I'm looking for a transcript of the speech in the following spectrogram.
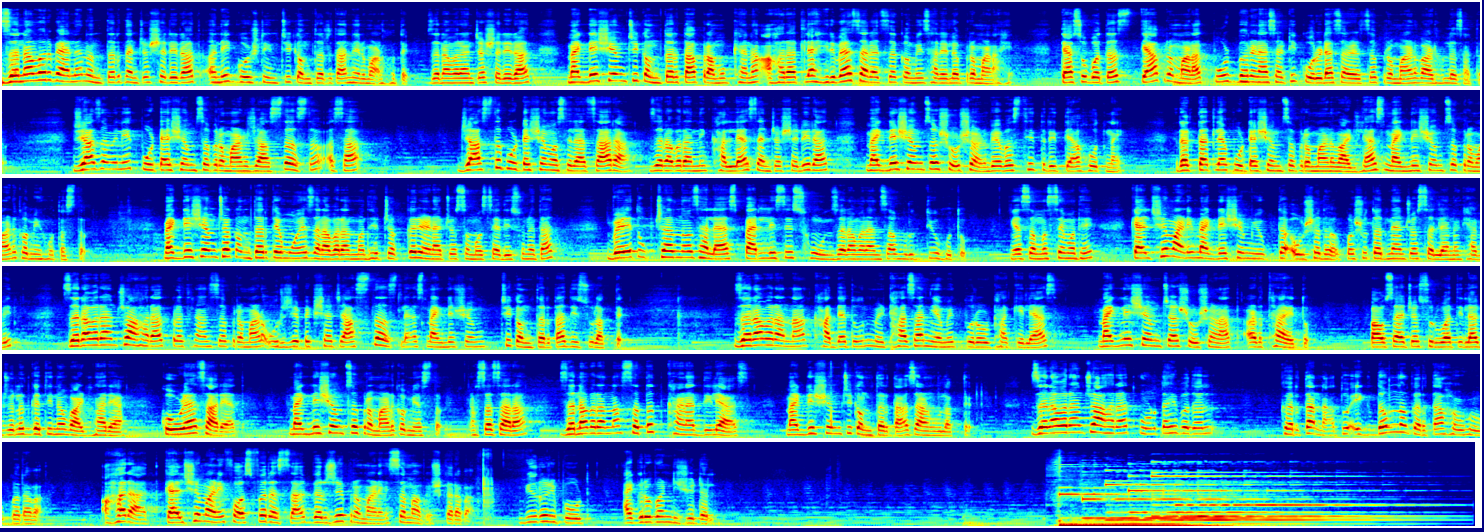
जनावर व्याल्यानंतर त्यांच्या शरीरात अनेक गोष्टींची कमतरता निर्माण होते. जनावरांच्या शरीरात मॅग्नेशियमची कमतरता प्रामुख्यानं आहारातल्या हिरव्या चाऱ्याचं कमी झालेलं प्रमाण आहे. त्यासोबतच त्या प्रमाणात पोट भरण्यासाठी कोरड्या चाऱ्याचं प्रमाण वाढवलं जातं. ज्या जमिनीत पोटॅशियमचं प्रमाण जास्त असतं असा जास्त पोटॅशियम असलेला चारा जनावरांनी खाल्ल्यास त्यांच्या शरीरात मॅग्नेशियमचं शोषण व्यवस्थितरित्या होत नाही. रक्तातल्या पोटॅशियमचं प्रमाण वाढल्यास मॅग्नेशियमचं प्रमाण कमी होत असतं. मॅग्नेशियमच्या कमतरतेमुळे जनावरांमध्ये चक्कर येण्याच्या समस्या दिसून येतात. वेळेत उपचार न झाल्यास पॅरालिसिस होऊन जनावरांचा मृत्यू होतो. या समस्येमध्ये कॅल्शियम आणि मॅग्नेशियमयुक्त औषधं पशुतज्ज्ञांच्या सल्ल्यानं घ्यावीत. जनावरांच्या आहारात प्रथिनांचं प्रमाण ऊर्जेपेक्षा जास्त असल्यास मॅग्नेशियमची कमतरता दिसू लागते. जनावरांना खाद्यातून मिठाचा नियमित पुरवठा केल्यास मॅग्नेशियमच्या शोषणात अडथळा येतो. पावसाळ्याच्या सुरुवातीला जलद गतीनं वाढणाऱ्या कोवळ्या चाऱ्यात मॅग्नेशियमचं प्रमाण कमी असतं. असा चारा जनावरांना सतत खाण्यात दिल्यास मॅग्नेशियमची कमतरता जाणवू लागते. जनावरांच्या आहारात कोणताही बदल करताना तो एकदम न करता हळूहळू करावा. आहारात कॅल्शियम आणि फॉस्फरसचा गरजेप्रमाणे समावेश करावा. Bureau report Agrowon digital.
